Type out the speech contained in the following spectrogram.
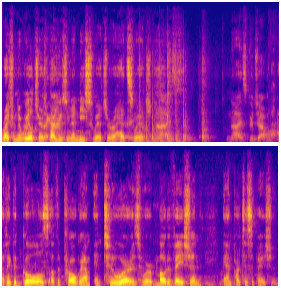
right from their wheelchairs by using a knee switch or a head switch. Nice. Nice. Good job. I think the goals of the program in two words were motivation and participation.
